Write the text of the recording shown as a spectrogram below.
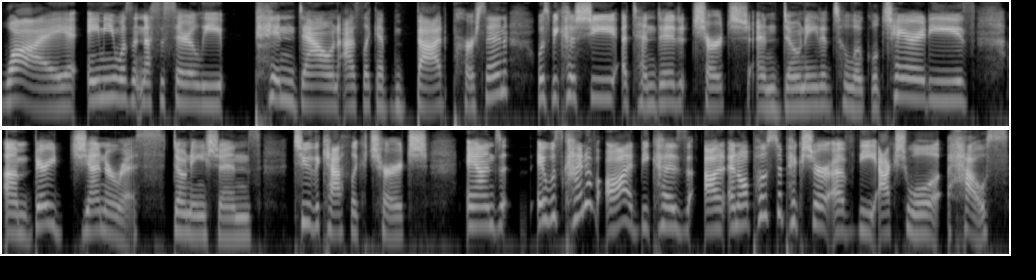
why amy wasn't necessarily pinned down as like a bad person was because she attended church and donated to local charities, um, very generous donations to the Catholic Church. And it was kind of odd because, uh, and I'll post a picture of the actual house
